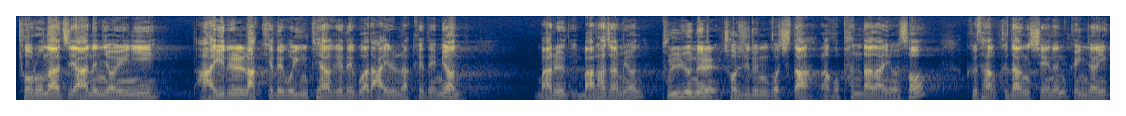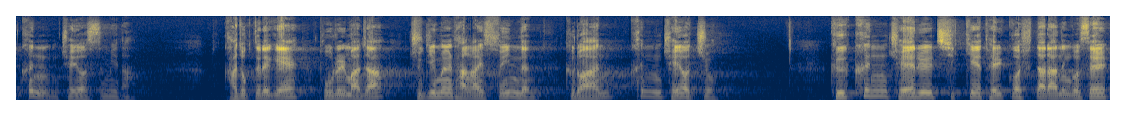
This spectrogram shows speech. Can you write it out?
결혼하지 않은 여인이 아이를 낳게 되고 잉태하게 되고 아이를 낳게 되면 말을 말하자면 불륜을 저지르는 것이다라고 판단하여서 그, 상, 그 당시에는 굉장히 큰 죄였습니다. 가족들에게 돌을 맞아 죽임을 당할 수 있는 그러한 큰 죄였죠. 그 큰 죄를 짓게 될 것이다라는 것을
